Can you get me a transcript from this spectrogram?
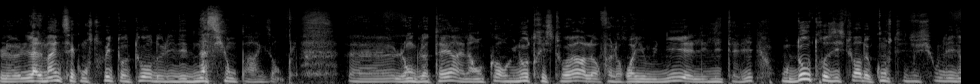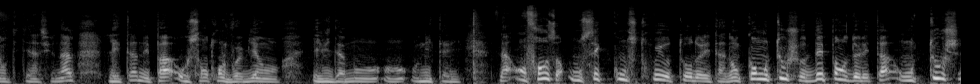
L'Allemagne s'est construite autour de l'idée de nation, par exemple. Euh, L'Angleterre, elle a encore une autre histoire, enfin le Royaume-Uni et l'Italie ont d'autres histoires de constitution de l'identité nationale. L'État n'est pas au centre, on le voit bien évidemment en, Italie. Là, en France, on s'est construit autour de l'État. Donc quand on touche aux dépenses de l'État, on touche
